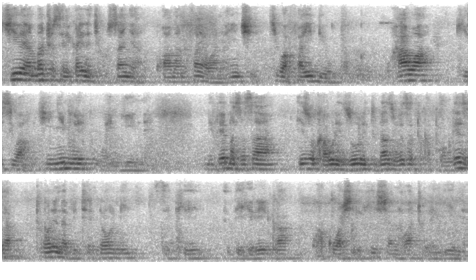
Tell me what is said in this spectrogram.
kile ambacho serikali inachikusanya kwa manufaa ya wananchi kiwafaidi hawa kisiwa kinyimwe wengine? Ni vema sasa hizo kauli nzuri tunazoweza tukapongeza, tuone na vitendoni zikidhihirika kwa kuwashirikisha na watu wengine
